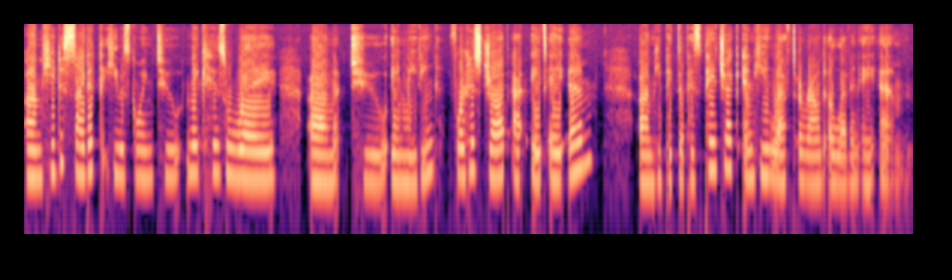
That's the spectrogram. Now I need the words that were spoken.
um, he decided that he was going to make his way um, to a meeting for his job at 8 a.m. Um, he picked up his paycheck and he left around 11 a.m.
